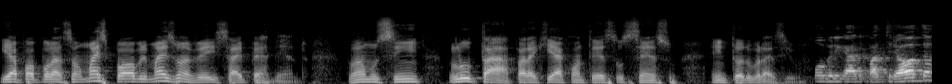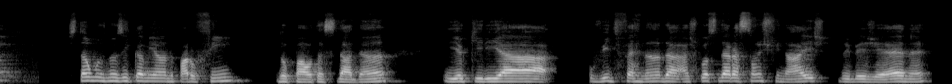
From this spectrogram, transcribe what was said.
E a população mais pobre, mais uma vez, sai perdendo. Vamos sim lutar para que aconteça o censo em todo o Brasil. Obrigado, Patriota. Estamos nos encaminhando para o fim do Pauta Cidadã e eu queria ouvir de Fernanda as considerações finais do IBGE, né?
